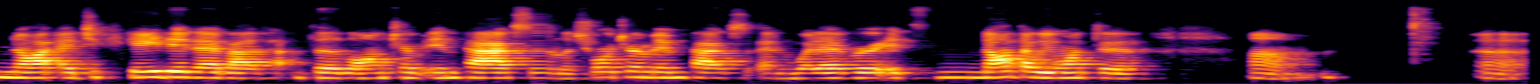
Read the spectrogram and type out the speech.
not educated about the long-term impacts and the short-term impacts and whatever. It's not that we want to. Um, uh,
